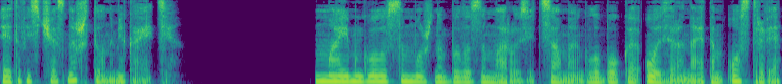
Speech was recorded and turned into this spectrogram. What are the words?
Это вы сейчас на что намекаете? Моим голосом можно было заморозить самое глубокое озеро на этом острове,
